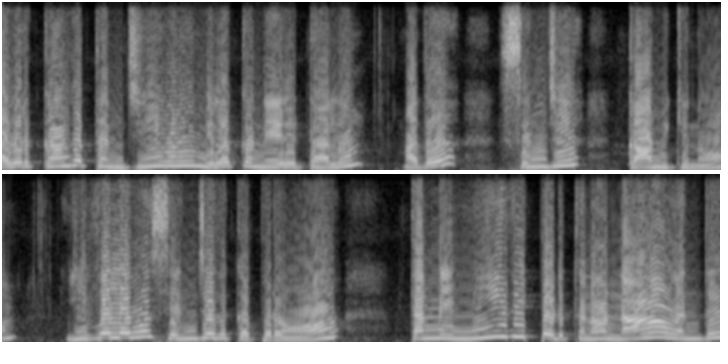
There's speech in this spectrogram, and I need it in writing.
அதற்காக தன் ஜீவனையும் இழக்க நேரிட்டாலும் அதை செஞ்சு காமிக்கணும். இவ்வளவும் செஞ்சதுக்கப்புறம் தன்னை நீதிப்படுத்தணும் நான் வந்து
